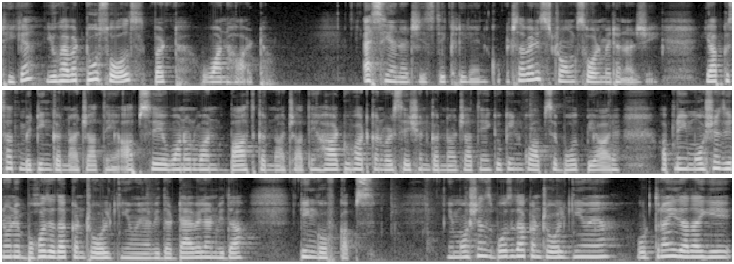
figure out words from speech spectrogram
ठीक है? You have a two souls but one heart ऐसी एनर्जीज दिख रही है इनको। It's a very strong soulmate energy ये आपके साथ मीटिंग करना चाहते हैं, आपसे वन ऑन वन बात करना चाहते हैं हार्ट टू हार्ट कन्वर्सेशन करना चाहते हैं, क्योंकि इनको आपसे बहुत प्यार है। अपने इमोशंस इन्होंने बहुत ज़्यादा कंट्रोल किए हुए हैं with the devil and with the king of cups emotions बहुत ज़्यादा कंट्रोल किए हुए हैं उतना ही ज़्यादा ये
